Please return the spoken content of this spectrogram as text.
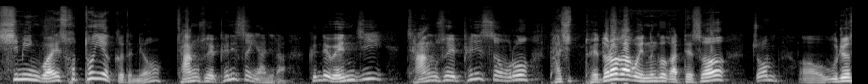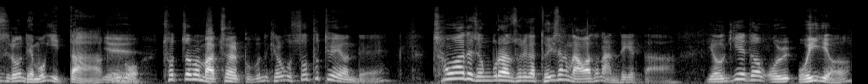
시민과의 소통이었거든요. 장소의 편의성이 아니라. 근데 왠지 장소의 편의성으로 다시 되돌아가고 있는 것 같아서 좀 어, 우려스러운 대목이 있다. 예. 그리고 초점을 맞춰야 할 부분은 결국 소프트웨어인데 청와대 정부라는 소리가 더 이상 나와서는 안 되겠다. 여기에 더 올- 오히려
